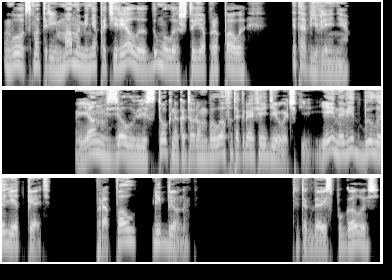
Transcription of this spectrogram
Вот, смотри, мама меня потеряла, думала, что я пропала. Это объявление. Ян взял листок, на котором была фотография девочки. Ей на вид было лет пять. Пропал ребенок. Ты тогда испугалась?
